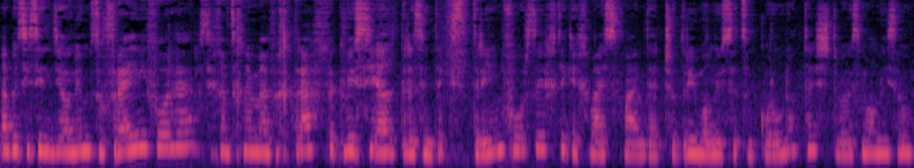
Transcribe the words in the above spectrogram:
eben, sie sind ja nicht mehr so frei wie vorher. Sie können sich nicht mehr einfach treffen. Gewisse Eltern sind extrem vorsichtig. Ich weiss von einem, der hat schon dreimal müssen zum Corona-Test, weil seine Mami so ein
